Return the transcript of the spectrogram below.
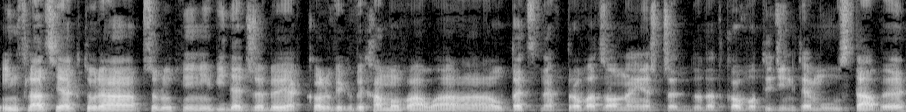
Inflacja, która absolutnie nie widać, żeby jakkolwiek wyhamowała, a obecne wprowadzone jeszcze dodatkowo tydzień temu ustawy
